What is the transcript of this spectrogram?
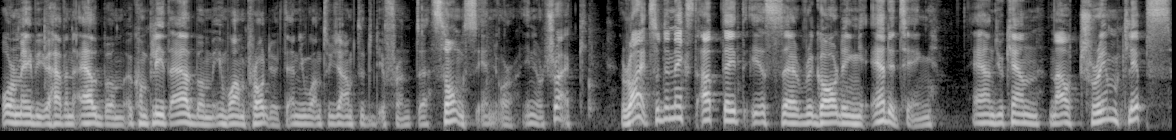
Or maybe you have an album, a complete album in one project, and you want to jump to the different uh, songs in your, in your track. Right, so the next update is uh, regarding editing. And you can now trim clips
